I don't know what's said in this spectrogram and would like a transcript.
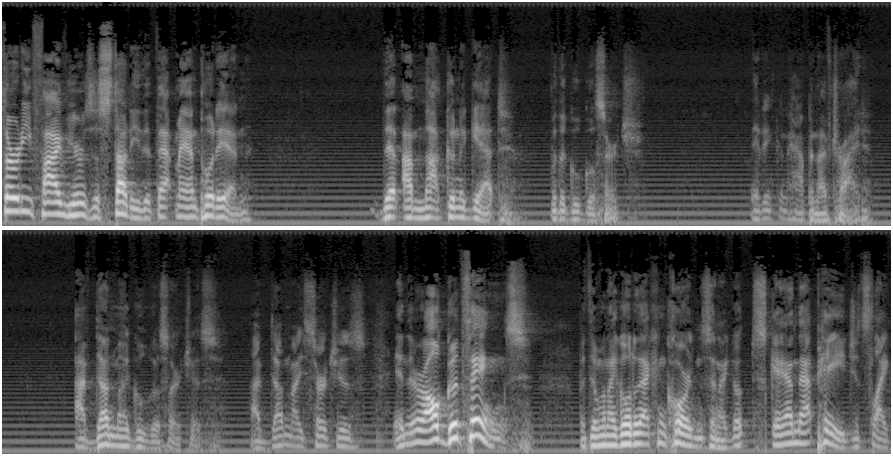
35 years of study that that man put in that I'm not going to get with a Google search. It ain't going to happen. I've tried. I've done my Google searches. I've done my searches, and they're all good things. But then when I go to that concordance and I go scan that page, it's like,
